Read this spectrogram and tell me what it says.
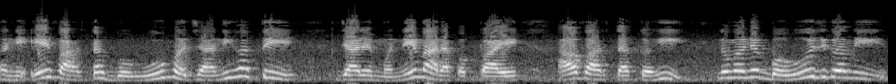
અને એ વાર્તા બહુ મજાની હતી. જ્યારે મને મારા પપ્પાએ આ વાર્તા કહી તો મને બહુ જ ગમી.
